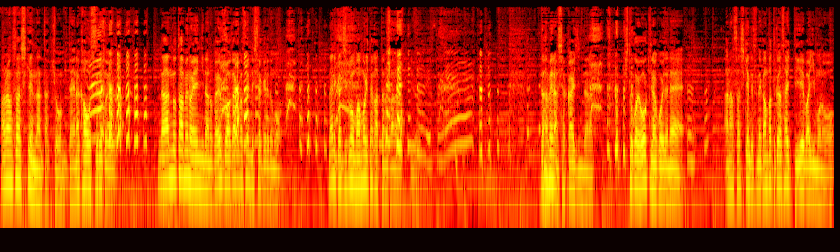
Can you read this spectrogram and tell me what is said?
アナウンサー試験なんだ今日みたいな顔をするという。何のための演技なのかよく分かりませんでしたけれども。何か自分を守りたかったのかなっていう。ダメな社会人だな。一声大きな声でね、アナウンサー試験ですね頑張ってくださいって言えばいいものを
